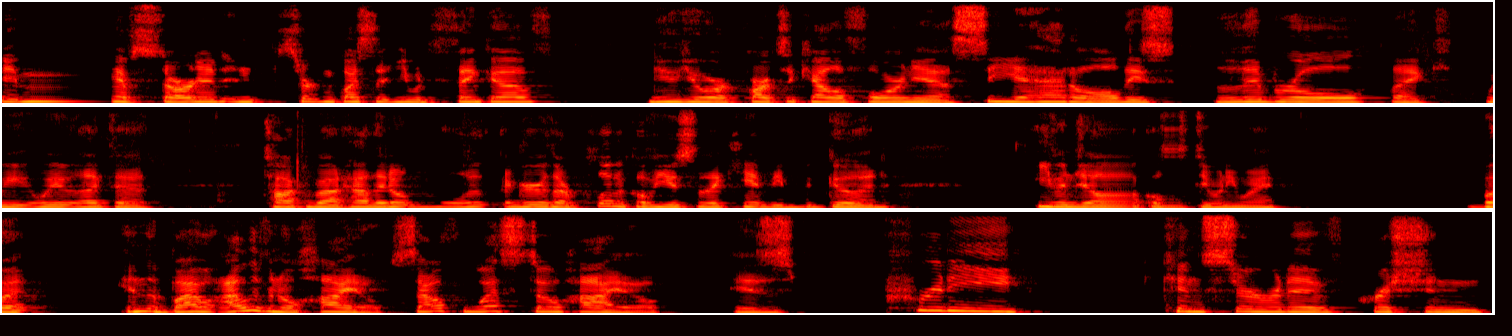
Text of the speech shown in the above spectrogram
It may have started in certain places that you would think of New York, parts of California, Seattle, all these liberal, like, we, we like to talk about how they don't agree with our political views, so they can't be good. Evangelicals do anyway. But in the Bible, I live in Ohio. Southwest Ohio is pretty conservative Christian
